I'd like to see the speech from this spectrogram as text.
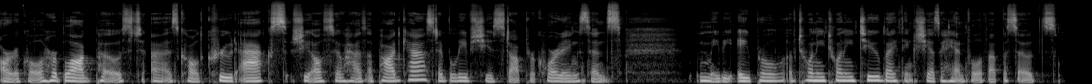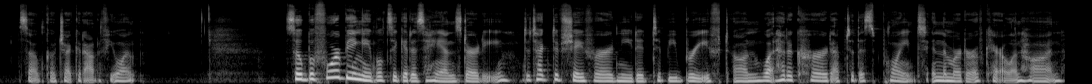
article, her blog post uh, is called Crude Acts. She also has a podcast. I believe she has stopped recording since maybe April of 2022, but I think she has a handful of episodes. So go check it out if you want. So, before being able to get his hands dirty, Detective Schaefer needed to be briefed on what had occurred up to this point in the murder of Carolyn Hahn.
